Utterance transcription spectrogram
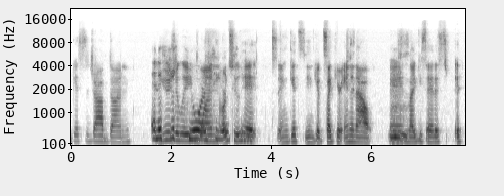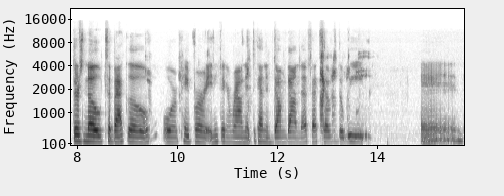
Gets the job done. And it's Usually just pure one or two hits and gets and gets like you're in and out. And Mm. like you said, it's it, there's no tobacco or paper or anything around it to kind of dumb down the effects of the weed. And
